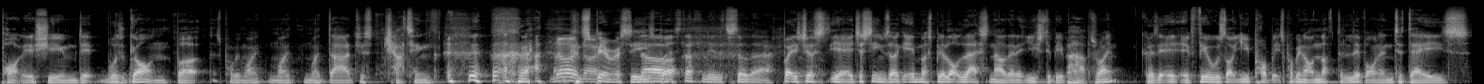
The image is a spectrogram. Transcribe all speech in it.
partly assumed it was gone, but it's probably my, my, my dad just chatting no. conspiracies. No, but it's definitely it's still there. but it's just yeah, it just seems like it must be a lot less now than it used to be, perhaps, right? Because it, it feels like you probably it's probably not enough to live on in today's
